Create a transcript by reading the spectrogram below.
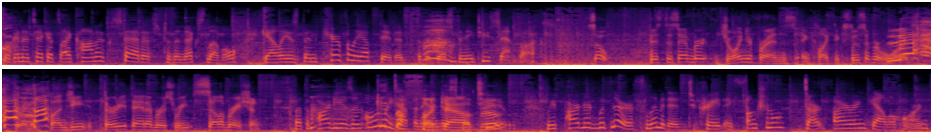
We're going to take its iconic status to the next level. Galley has been carefully updated for the Destiny 2 sandbox. So, this December, join your friends and collect exclusive rewards during the Bungie 30th Anniversary Celebration. But the party isn't only happening in Destiny out, bro. 2. We've partnered with Nerf Limited to create a functional dart-firing Gjallarhorn.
